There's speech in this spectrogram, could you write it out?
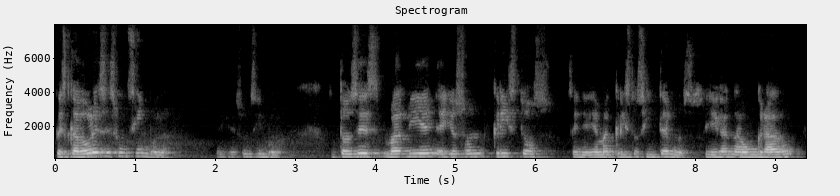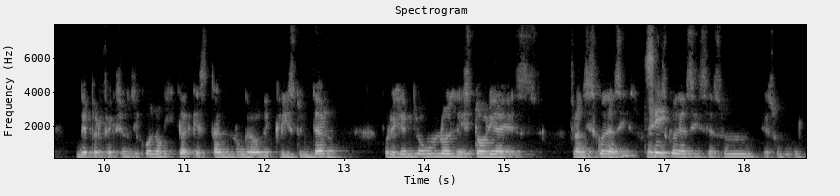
Pescadores es un símbolo, ¿sí? es un símbolo. Entonces, más bien ellos son Cristos, se le llaman Cristos internos, llegan a un grado de perfección psicológica que están en un grado de Cristo interno. Por ejemplo, uno en la historia es Francisco de Asís. Sí. Francisco de Asís es, un, es un,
